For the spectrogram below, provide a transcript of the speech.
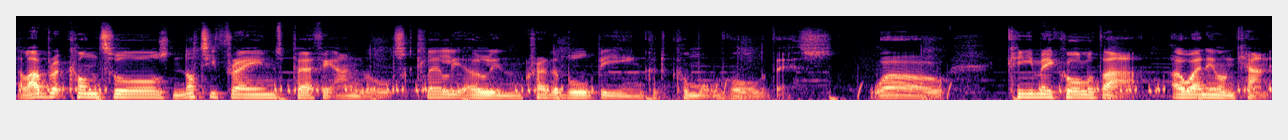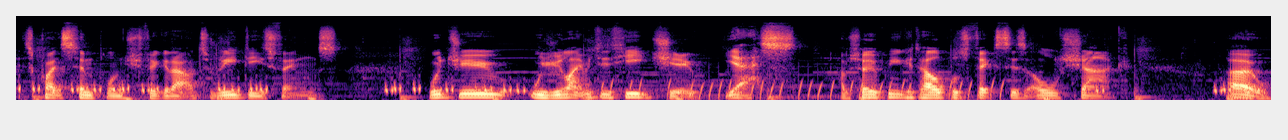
Elaborate contours, knotty frames, perfect angles. Clearly only an incredible being could come up with all of this. Whoa. Can you make all of that? Oh, anyone can. It's quite simple once you figure out how to read these things. Would you would you like me to teach you? Yes. I was hoping you could help us fix this old shack. Oh,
